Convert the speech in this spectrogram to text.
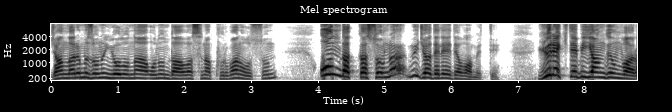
canlarımız onun yoluna onun davasına kurban olsun. 10 dakika sonra mücadeleye devam etti. Yürekte bir yangın var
